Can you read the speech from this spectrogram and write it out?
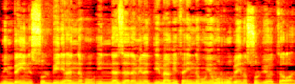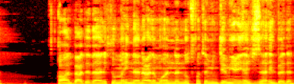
من بين الصلب لأنه إن نزل من الدماغ فإنه يمر بين الصلب والترائب. قال بعد ذلك ثم إنا نعلم أن النطفة من جميع أجزاء البدن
